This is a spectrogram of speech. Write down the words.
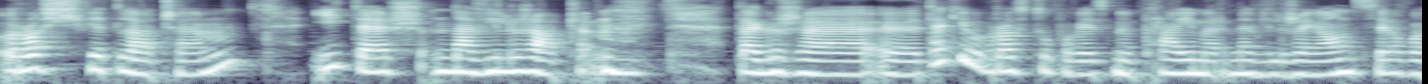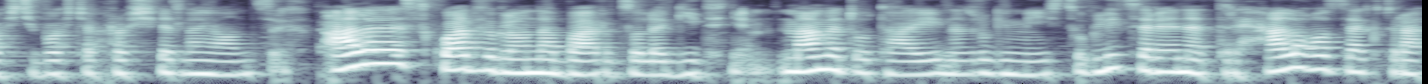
rozświetlaczem i też nawilżaczem. Także taki po prostu powiedzmy primer nawilżający o właściwościach rozświetlających. Ale skład wygląda bardzo legitnie. Mamy tutaj na drugim miejscu glicerynę, tryhalozę, która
